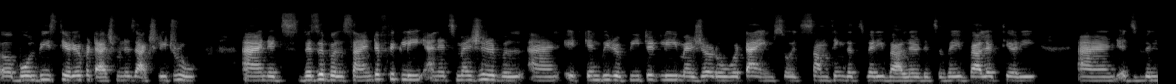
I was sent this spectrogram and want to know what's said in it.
uh, Bowlby's theory of attachment is actually true and it's visible scientifically and it's measurable and it can be repeatedly measured over time. So it's something that's very valid. It's a very valid theory and it's been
